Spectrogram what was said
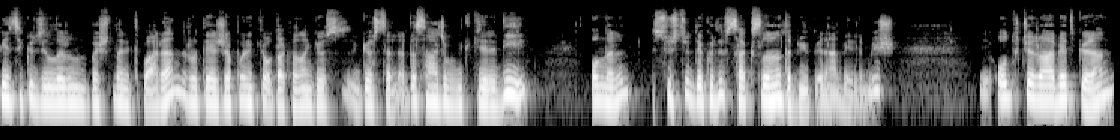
1800 yılların başından itibaren Rhodea japonica odaklanan gö- gösterilerde sadece bu bitkilere değil, onların süslü dekoratif saksılarına da büyük önem verilmiş. Oldukça rağbet gören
